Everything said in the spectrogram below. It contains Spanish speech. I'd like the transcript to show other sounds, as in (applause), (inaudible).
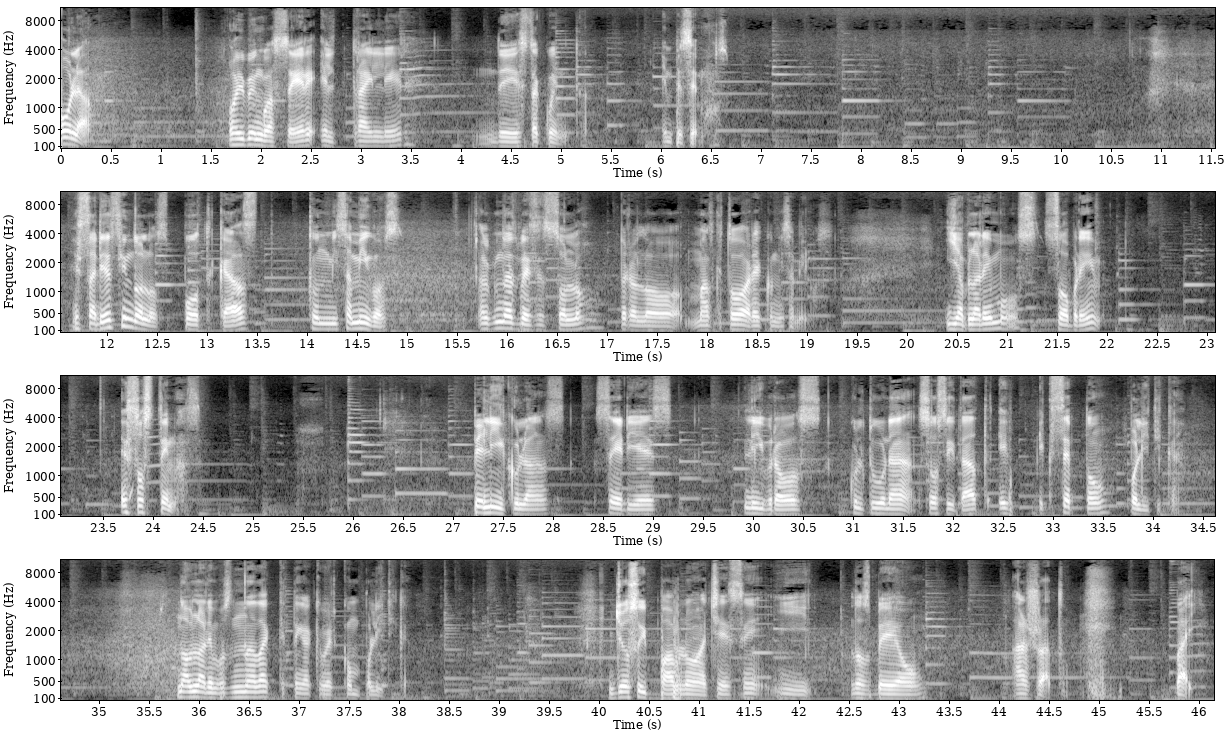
Hola, hoy vengo a hacer el tráiler de esta cuenta. Empecemos. Estaré haciendo los podcasts con mis amigos. Algunas veces solo, pero lo más que todo haré con mis amigos. Y hablaremos sobre estos temas. Películas, series, libros, cultura, sociedad, e, excepto política. No hablaremos nada que tenga que ver con política. Yo soy Pablo HS y los veo al rato. (laughs) Bye.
